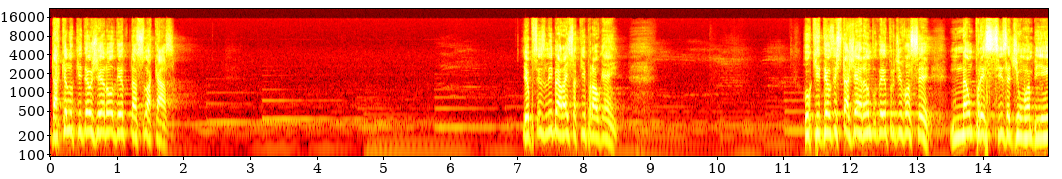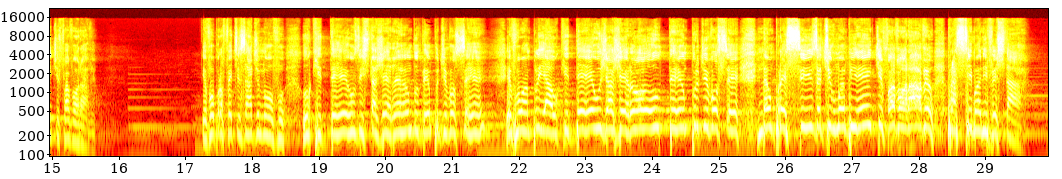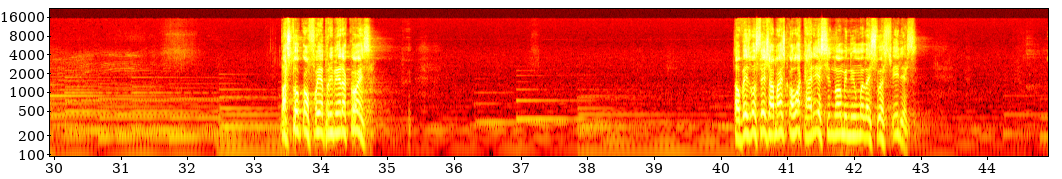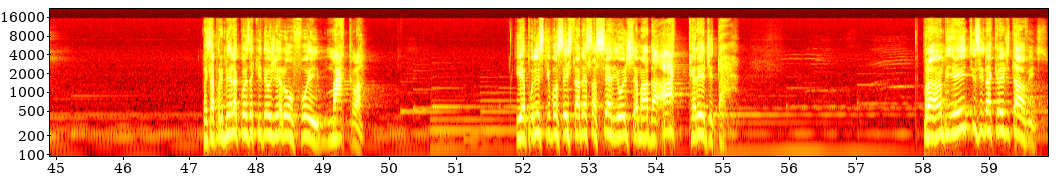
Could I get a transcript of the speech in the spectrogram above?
daquilo que Deus gerou dentro da sua casa. E eu preciso liberar isso aqui para alguém. O que Deus está gerando dentro de você não precisa de um ambiente favorável. Eu vou profetizar de novo. O que Deus está gerando dentro de você, eu vou ampliar. O que Deus já gerou dentro de você, não precisa de um ambiente favorável para se manifestar. Pastor, qual foi a primeira coisa? Talvez você jamais colocaria esse nome em nenhuma das suas filhas. Mas a primeira coisa que Deus gerou foi Macla. E é por isso que você está nessa série hoje chamada Acreditar. Para ambientes inacreditáveis.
